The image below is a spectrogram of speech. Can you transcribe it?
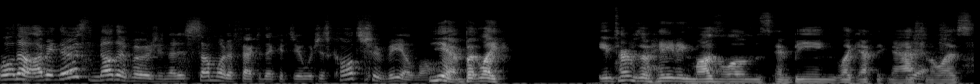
well, no, I mean there is another version that is somewhat effective they could do, which is called Sharia law. Yeah, but like in terms of hating Muslims and being like ethnic nationalists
